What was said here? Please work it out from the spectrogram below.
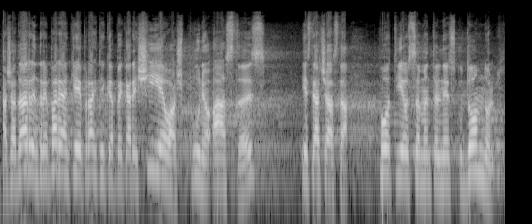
Așadar, întrebarea încheie practică pe care și eu aș pune-o astăzi este aceasta. Pot eu să mă întâlnesc cu Domnul?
